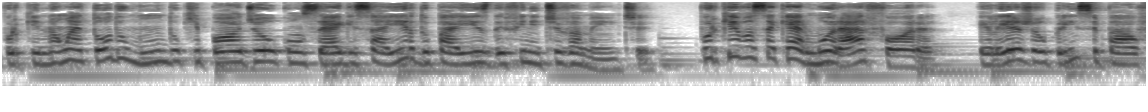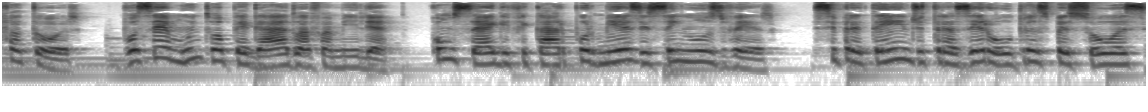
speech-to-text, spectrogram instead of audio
porque não é todo mundo que pode ou consegue sair do país definitivamente. Por que você quer morar fora? Eleja o principal fator. Você é muito apegado à família, consegue ficar por meses sem os ver. Se pretende trazer outras pessoas,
